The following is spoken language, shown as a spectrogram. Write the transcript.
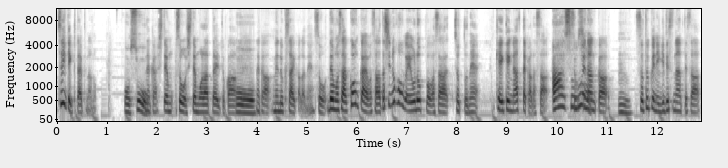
ついていくタイプなの。あそう。なんかしてもそうしてもらったりとかおなんかめんどくさいからね。そう。でもさ今回はさ私の方がヨーロッパはさちょっとね経験があったからさあそうすごいなんかうん。そう特にイギリスなんてさ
